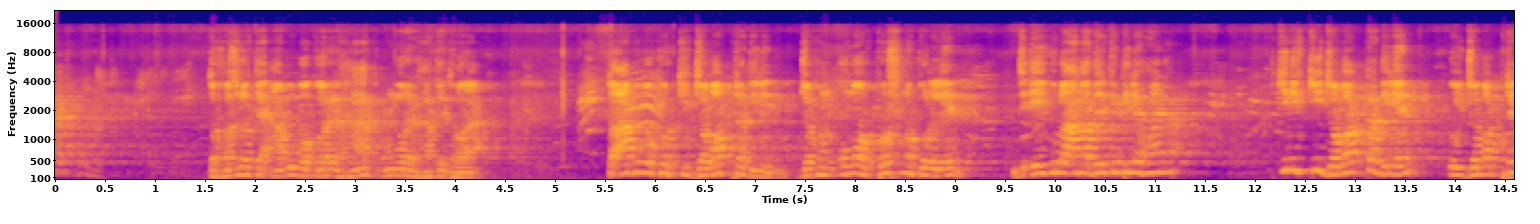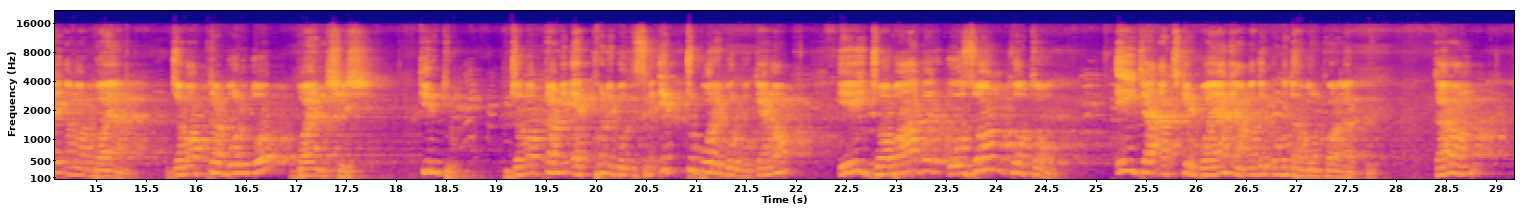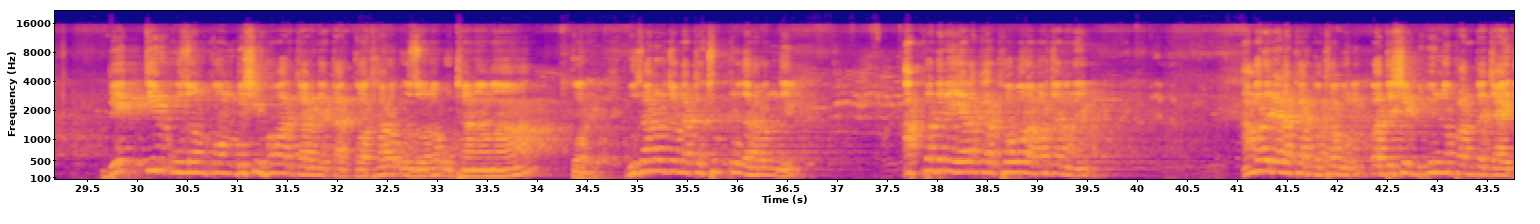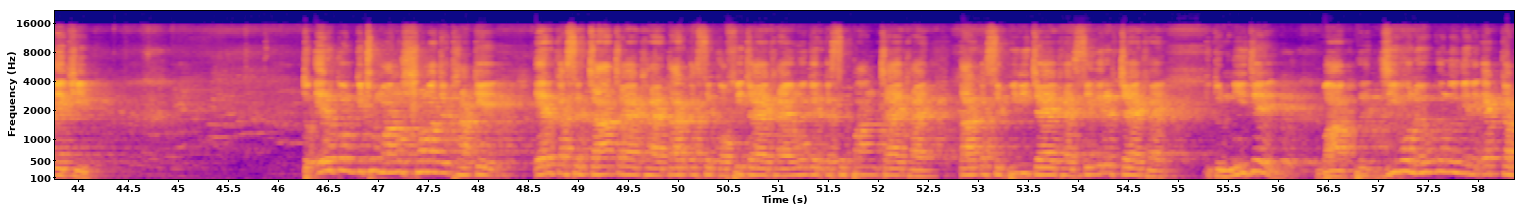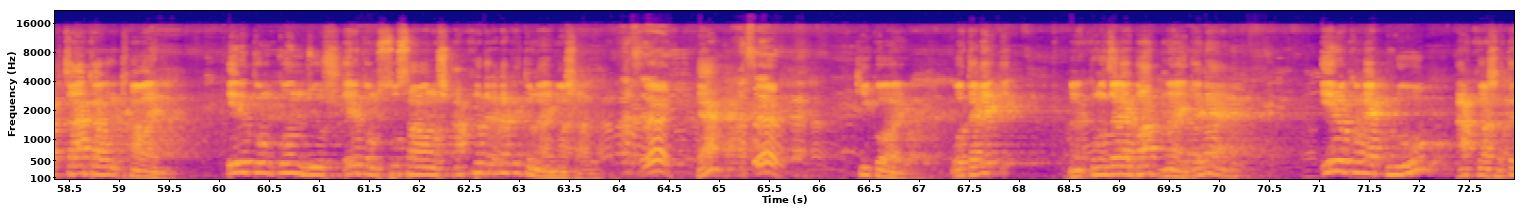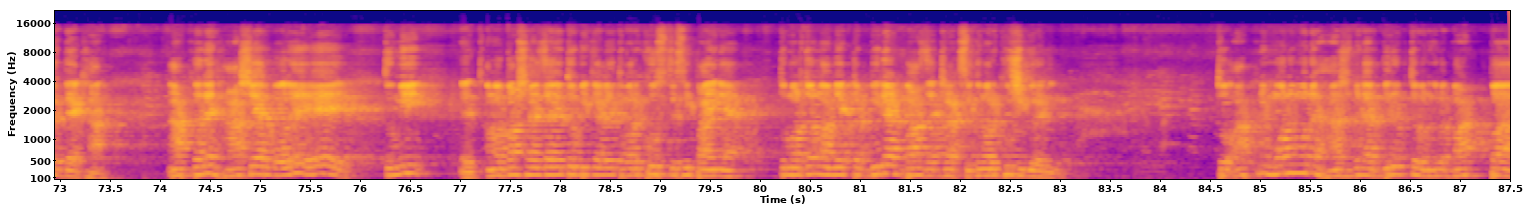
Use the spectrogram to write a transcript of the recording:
তো হজরতে আবু বকরের হাত ওমরের হাতে ধরা। তো আবু বকর কি জবাবটা দিলেন? যখন ওমর প্রশ্ন করলেন যে এইগুলো আমাদেরকে দিলে হয় না? তিনি কি জবাবটা দিলেন? ওই জবাবটাই আমার বয়ান। জবাবটা বলব, বয়ান শেষ। কিন্তু জবাবটা আমি এক্ষুনি বলতেছি না, একটু পরে বলব। কেন? এই জবাবের ওজন কত? এইটা আজকের বয়ানে আমাদের অনুধাবন করা লাগবে। কারণ ব্যক্তির ওজন কম বেশি হওয়ার কারণে তার কথার ওজনও উঠানামা করে। বোঝানোর জন্য একটা ছোট্ট উদাহরণ দিই। আপনাদের এই এলাকার খবর আমার জানা নেই। আমাদের এলাকার কথা বলি বা দেশের বিভিন্ন প্রান্তে যাই দেখি। তো এরকম কিছু মানুষ সমাজে থাকে এর কাছে চা চায় খায় তার কাছে কফি চায় খায় অমুকের কাছে পান চায় খায় তার কাছে বিড়ি চায় খায় সিগারেট চায় খায় কিন্তু নিজে বাপরে জীবনেও কোনোদিন এক কাপ চা কাউরে খাওয়ায় না। এরকম কোন জুস এরকম সুসা মানুষ আপনাদের এলাকায় তো নাই মাশাআল্লাহ। হ্যাঁ? কি কয়? ও তাহলে মানে কোনো জায়গায় বাদ নাই তাই না? এরকম এক লোক আপনার সাথে দেখা। আপনারে হাসে আর বলে এই তুমি আমার বাসায় যাই তো বিকালে তোমার খুঁজতেছি, পাই না তোমার জন্য আমি একটা বিরাট বাজেট রাখছি, তোমার খুশি করে দিন তো আপনি মনে মনে হাসবেন আর বিরক্ত হবেন বাপ্পা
